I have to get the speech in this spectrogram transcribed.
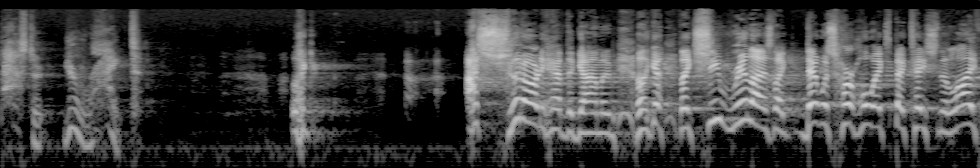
Pastor, you're right. Like, I should already have the guy. Like, like she realized like that was her whole expectation in life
